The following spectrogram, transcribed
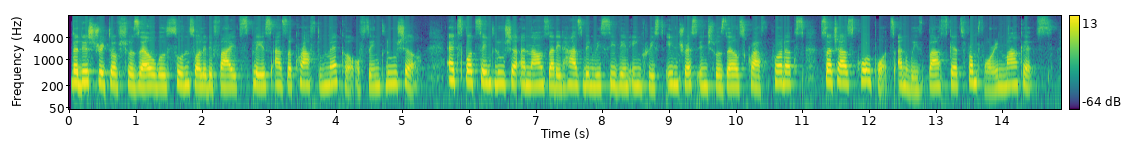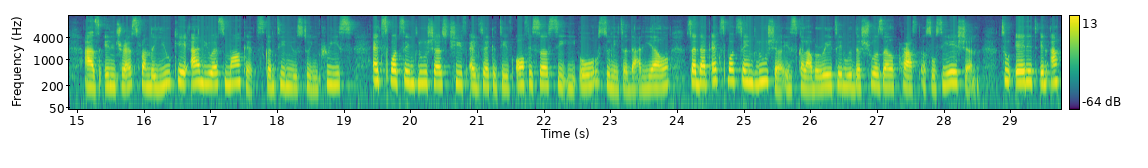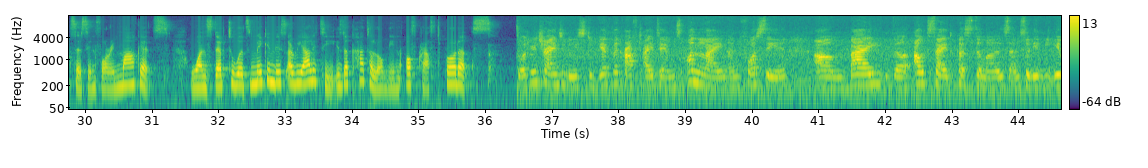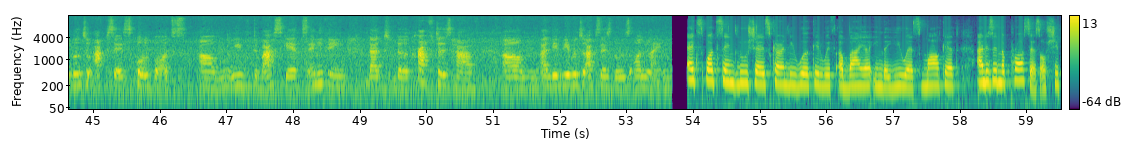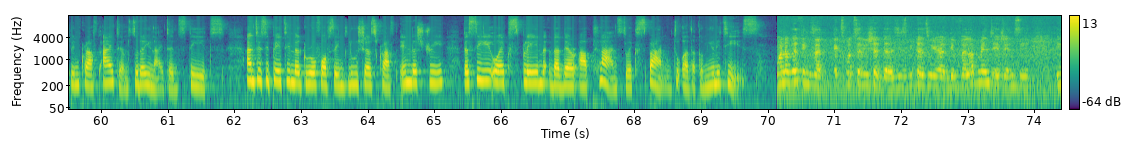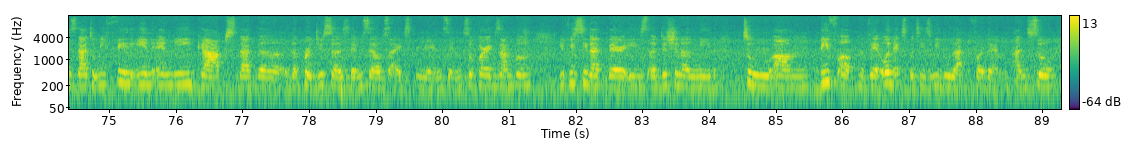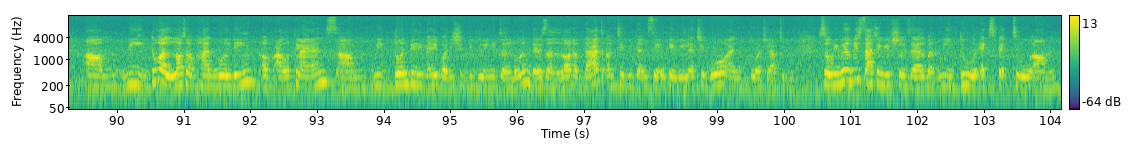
The district of Choiseul will soon solidify its place as the craft mecca of St. Lucia. Export St. Lucia announced that it has been receiving increased interest in Choiseul's craft products such as coal pots and weave baskets from foreign markets. As interest from the UK and US markets continues to increase, Export St. Lucia's Chief Executive Officer CEO Sunita Daniel said that Export St. Lucia is collaborating with the Choiseul Craft Association to aid it in accessing foreign markets. One step towards making this a reality is the cataloging of craft products. What we're trying to do is to get the craft items online and for sale um, by the outside customers and so they'll be able to access coal pots, um, weaved baskets, anything that the crafters have um, and they'll be able to access those online. Export St. Lucia is currently working with a buyer in the U.S. market and is in the process of shipping craft items to the United States. Anticipating the growth of St. Lucia's craft industry, the CEO explained that there are plans to expand to other communities. One of the things that Export St. Lucia does is because we're a development agency is that we fill in any gaps that the, the producers themselves are experiencing. So for example, if we see that there is additional need to um, beef up their own expertise, we do that for them. And so um, we do a lot of hand-holding of our clients. Um, we don't believe anybody should be doing it alone. There's a lot of that until we can say, okay, we let you go and do what you have to do. So we will be starting with Choiseul, but we do expect to um,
